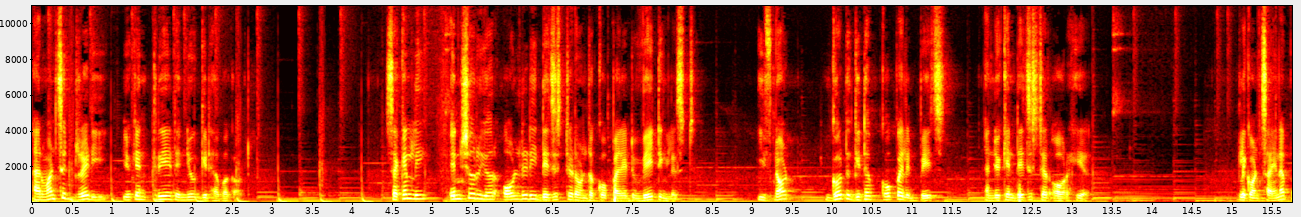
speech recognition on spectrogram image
and once it's ready you can create a new github account secondly ensure you are already registered on the copilot waiting list. If not go to github copilot page and you can register over here. Click on sign up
